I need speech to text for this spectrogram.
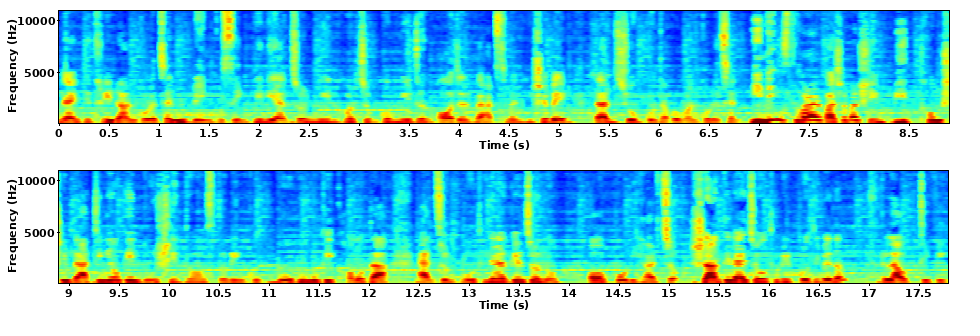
রান করেছেন রিঙ্কু সিং। তিনি একজন নির্ভরযোগ্য মিডল অর্ডার ব্যাটসম্যান হিসেবে তার যোগ্যতা প্রমাণ করেছেন। ইনিংস ধরার পাশাপাশি বিধ্বংসী ব্যাটিংয়েও কিন্তু সিদ্ধহস্ত রিঙ্কু। বহুমুখী ক্ষমতা একজন অধিনায়কের জন্য অপরিহার্য। শান্তি রায় চৌধুরীর প্রতিবেদন ক্লাউড টিভি।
